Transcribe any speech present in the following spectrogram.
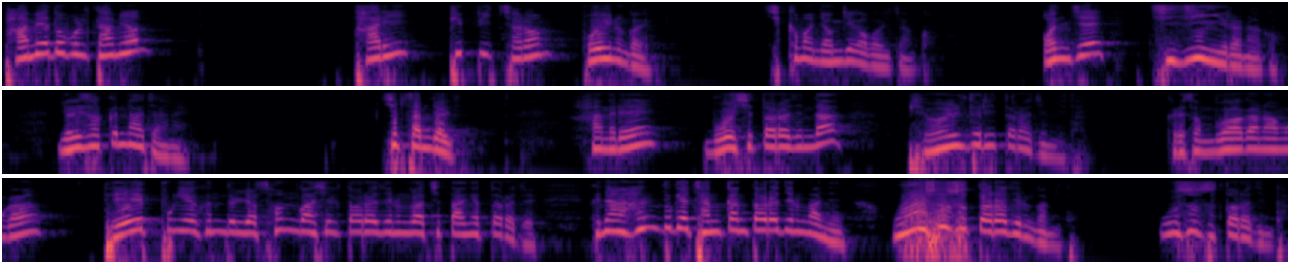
밤에도 불타면 달이 핏빛처럼 보이는 거예요. 시커먼 연기가 보이지 않고. 언제? 지진이 일어나고. 여기서 끝나지 않아요. 13절. 하늘에 무엇이 떨어진다? 별들이 떨어집니다. 그래서 무화과 나무가 대풍에 흔들려 성과실 떨어지는 것 같이 땅에 떨어져요. 그냥 한두 개 잠깐 떨어지는 거 아니에요. 우수수 떨어지는 겁니다. 우수수 떨어진다.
